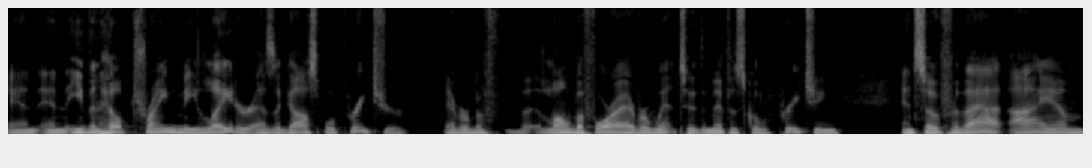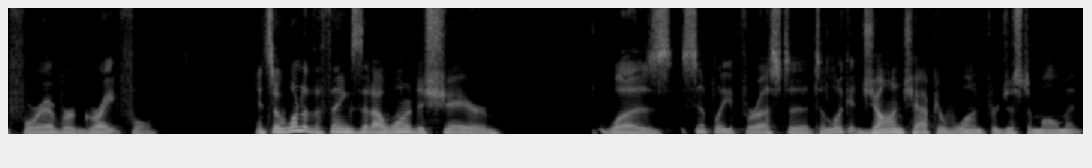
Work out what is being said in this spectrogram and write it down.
and, and even helped train me later as a gospel preacher. Ever bef- long before I ever went to the Memphis School of Preaching, and so for that, I am forever grateful. And so one of the things that I wanted to share was simply for us to, to look at John chapter 1 for just a moment.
